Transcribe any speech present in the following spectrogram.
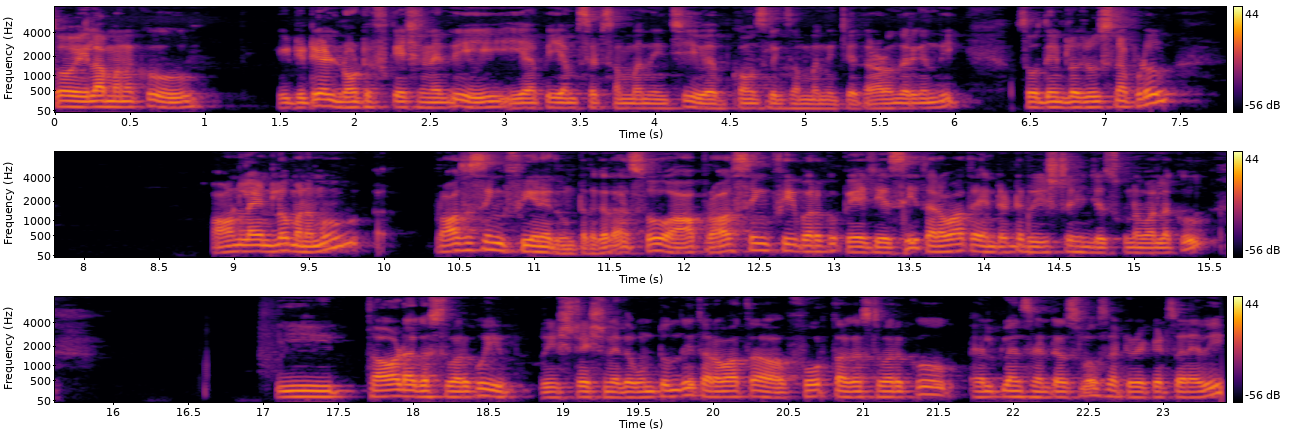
సో ఇలా మనకు ఈ డీటెయిల్ నోటిఫికేషన్ అనేది ఏపీఎం సెట్ సంబంధించి వెబ్ కౌన్సిలింగ్ సంబంధించి రావడం జరిగింది. సో దీంట్లో చూసినప్పుడు ఆన్లైన్లో మనము ప్రాసెసింగ్ ఫీ అనేది ఉంటుంది కదా. సో ఆ ప్రాసెసింగ్ ఫీ వరకు పే చేసి తర్వాత ఏంటంటే రిజిస్ట్రేషన్ చేసుకున్న వాళ్ళకు ఈ థర్డ్ ఆగస్ట్ వరకు ఈ రిజిస్ట్రేషన్ అయితే ఉంటుంది. తర్వాత ఫోర్త్ ఆగస్ట్ వరకు హెల్ప్ లైన్ సెంటర్స్లో సర్టిఫికేట్స్ అనేవి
